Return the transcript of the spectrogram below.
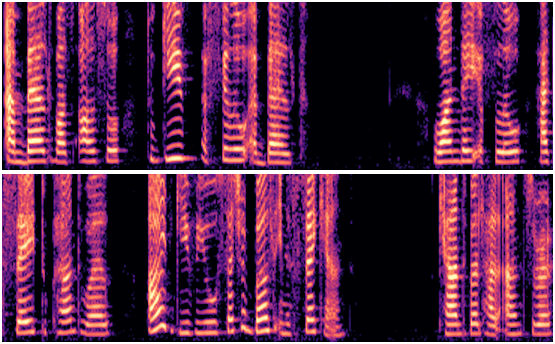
and belt was also to give a fellow a belt. One day a fellow had said to Cantwell, I'd give you such a belt in a second. Cantwell had answered,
